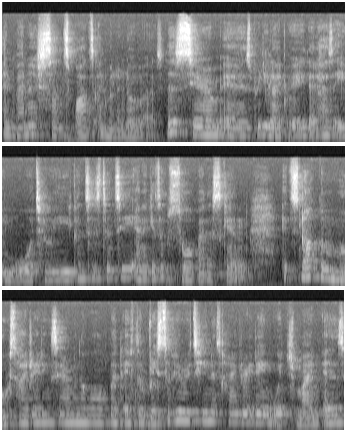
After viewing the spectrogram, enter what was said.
and banish sunspots and melanomas. This serum is pretty lightweight. It has a watery consistency and it gets absorbed by the skin. It's not the most most hydrating serum in the world, but if the rest of your routine is hydrating, which mine is,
